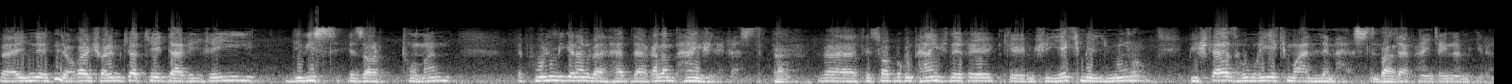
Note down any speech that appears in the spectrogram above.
و این آقا اشاره می‌کرد که دقیقه ای دویست هزار تومن پول می‌گیرن و حداقل هم پنج دقیقه است. بله. و حساب بکن پنج دقیقه که میشه یک میلیون خب. بیشتر از حقوق یک معلم هست. بله. در پنج دقیقه نمی‌گیرن.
